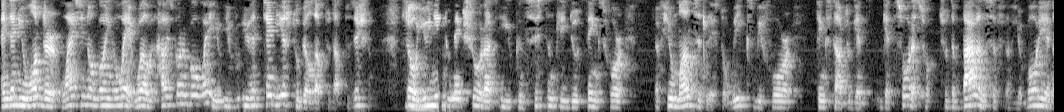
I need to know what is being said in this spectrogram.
And then you wonder, why is it not going away? Well, how is it going to go away? You, you, you had 10 years to build up to that position. So you need to make sure that you consistently do things for a few months at least, or weeks before things start to get get sorted. So, so the balance of, of your body and,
